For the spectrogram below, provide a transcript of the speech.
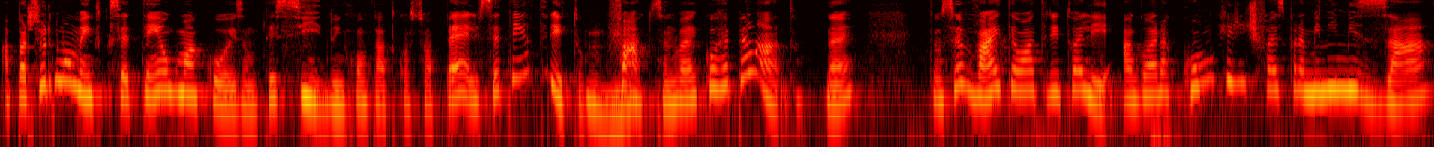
A partir do momento que você tem alguma coisa, um tecido em contato com a sua pele, você tem atrito. Uhum. Fato, você não vai correr pelado, né? Então, você vai ter o um atrito ali. Agora, como que a gente faz para minimizar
